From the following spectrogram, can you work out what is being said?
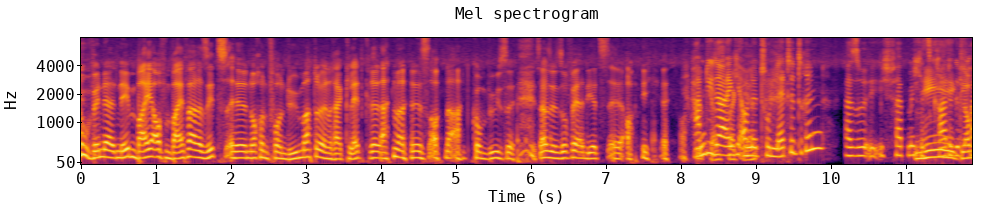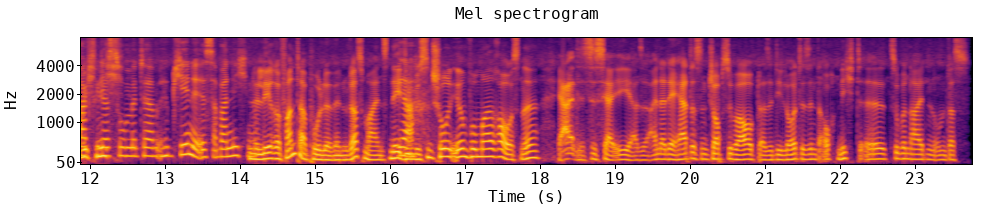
Du, wenn der nebenbei auf dem Beifahrersitz äh, noch ein Fondue macht oder einen Raclette-Grill anmacht, dann ist auch eine Art Kombüse. Ist also insofern jetzt äh, auch nicht. Äh, auch Haben die da eigentlich verkehrt. auch eine Toilette drin? Also ich habe mich nee, jetzt gerade gefragt, wie das so mit der Hygiene ist, aber nicht. Ne? Eine leere Fanta-Pulle, wenn du das meinst. Nee, ja. die müssen schon irgendwo mal raus, ne? Ja, das ist ja eh, also einer der härtesten Jobs überhaupt. Also die Leute sind auch nicht äh, zu beneiden um das,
